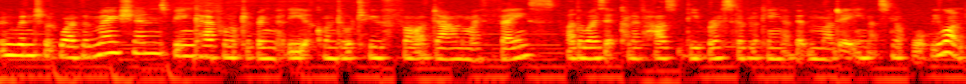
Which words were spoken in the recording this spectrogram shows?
in windshield wiper motions, being careful not to bring the contour too far down my face, otherwise it kind of has the risk of looking a bit muddy and that's not what we want.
